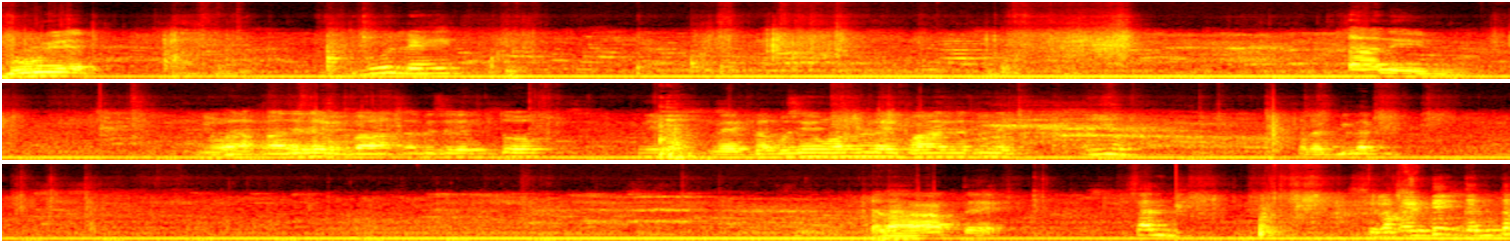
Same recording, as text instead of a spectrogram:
Buwit. Gulay. Anim. Yung anak nga nila, may bakit agad sa ganito. Hindi na. Naip lang kasi yung ano bahay na dun eh. Ayun. Malaglag. Kalahati. Saan? Sila kay Di, ganda.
